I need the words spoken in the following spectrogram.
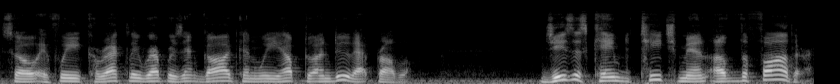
So, if we correctly represent God, can we help to undo that problem? Jesus came to teach men of the Father,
